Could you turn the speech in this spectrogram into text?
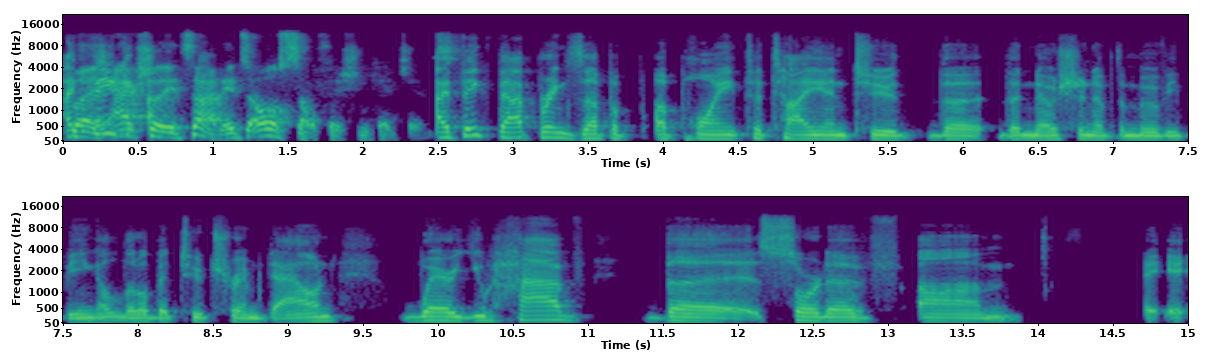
I But think- actually, it's not. It's all selfish intentions. I think that brings up a, a point to tie into the the notion of the movie being a little bit too trimmed down, where you have the sort of um it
